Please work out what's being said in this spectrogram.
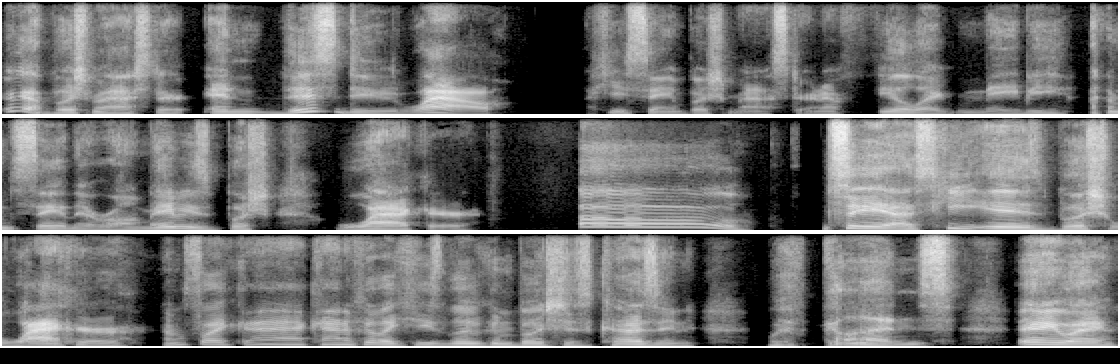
We got Bushmaster, and this dude, wow. I keep saying Bushmaster, and I feel like maybe I'm saying that wrong. Maybe it's Bushwhacker. Oh, so yes, he is Bushwhacker. I was like, eh, I kind of feel like he's Luke and Butch's cousin with guns. Anyway,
